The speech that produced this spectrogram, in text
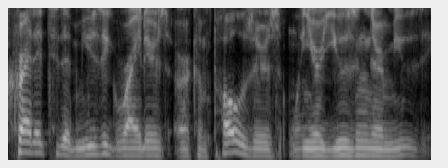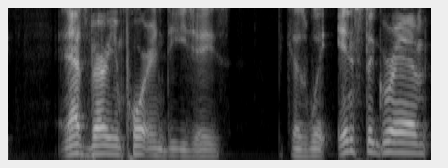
credit to the music writers or composers when you're using their music. And that's very important, DJs, because with Instagram,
